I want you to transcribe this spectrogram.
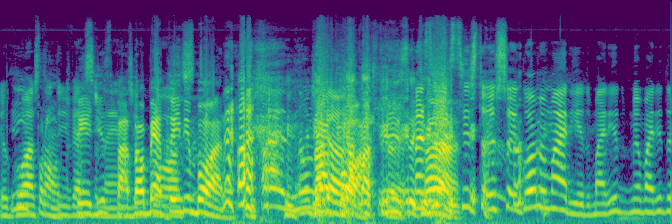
Eu Ih, gosto pronto, do universo perdi nerd. Alberto gosto. indo embora. Não Patrícia Mas eu assisto, eu sou igual meu marido. marido meu marido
